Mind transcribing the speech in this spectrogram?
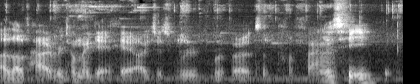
I love how every time I get hit, I just re- revert to profanity.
